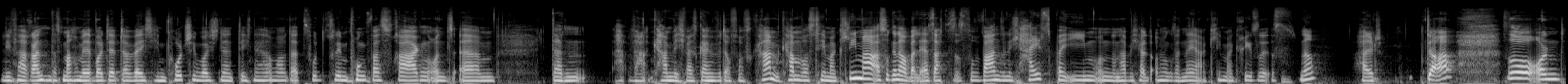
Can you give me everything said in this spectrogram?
Lieferanten, das machen wir, wollte, da werde ich im Coaching, wollte ich dich nachher nochmal dazu zu dem Punkt was fragen. Und ähm, dann kam, ich weiß gar nicht, wie wir auf was kam, kam das Thema Klima. Achso, genau, weil er sagt, es ist so wahnsinnig heiß bei ihm. Und dann habe ich halt auch nur gesagt, naja, Klimakrise ist, ne, halt da. So, und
